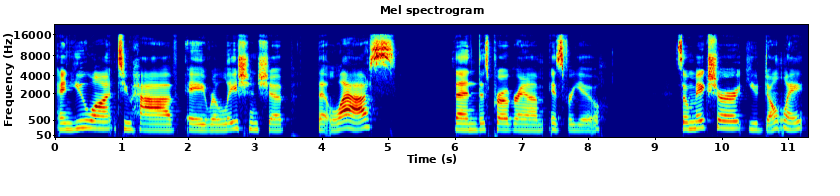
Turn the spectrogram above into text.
and you want to have a relationship that lasts, then this program is for you. So make sure you don't wait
